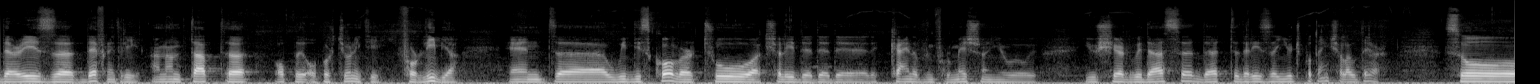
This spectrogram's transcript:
there is definitely an untapped op- opportunity for Libya, and we discovered through actually the, the, the, the kind of information you you shared with us that there is a huge potential out there. So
